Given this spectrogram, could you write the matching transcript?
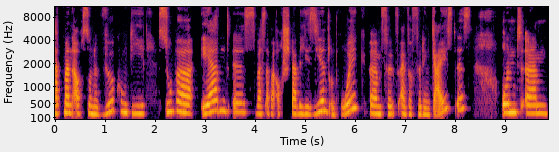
hat man auch so eine Wirkung, die super erdend ist, was aber auch stabilisierend und ruhig ähm, für, einfach für den Geist ist. Und ähm,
